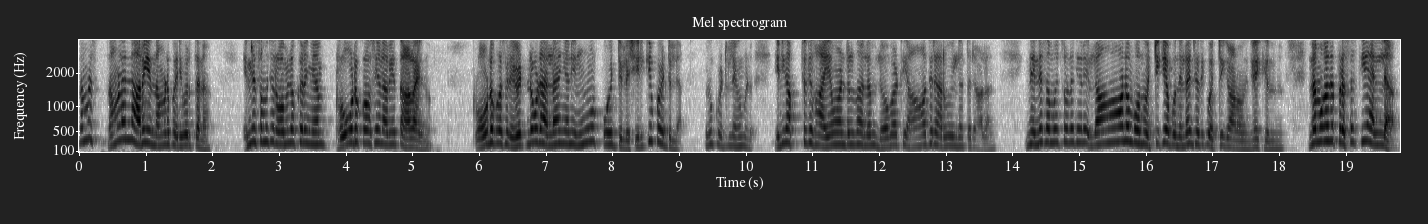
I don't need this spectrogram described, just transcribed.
നമ്മൾ നമ്മൾ തന്നെ അറിയും നമ്മുടെ പരിവർത്തനം. എന്നെ സംബന്ധിച്ച് റോമിലൊക്കെ ഞാൻ റോഡ് ക്രോസ് ചെയ്യാൻ അറിയാത്ത ആളായിരുന്നു. റോഡ് ക്രോസ് ചെയ്യാൻ വീട്ടിന്റെ കൂടെ അല്ലാതെ ഞാൻ എങ്ങും പോയിട്ടില്ല. ശരിക്കും പോയിട്ടില്ല. എങ്ങും പോയിട്ടില്ല എങ്ങും പോയിട്ടില്ല. എനിക്ക് അത്രയ്ക്ക് ഭയമായിട്ടുള്ള അല്ല ലോകമായിട്ട് യാതൊരു അറിവില്ലാത്ത ഒരാളാണ്. ഇന്ന് എന്നെ സംബന്ധിച്ചോളം ഞാൻ എല്ലാവരും പോകുന്നു. ഒറ്റയ്ക്കാണ് പോകുന്നത്. എല്ലാം ചോദിക്കും ഒറ്റയ്ക്കാണോ? എന്ന് ചോദിക്കുന്നത് നമുക്കത് പ്രസക്തിയല്ല.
